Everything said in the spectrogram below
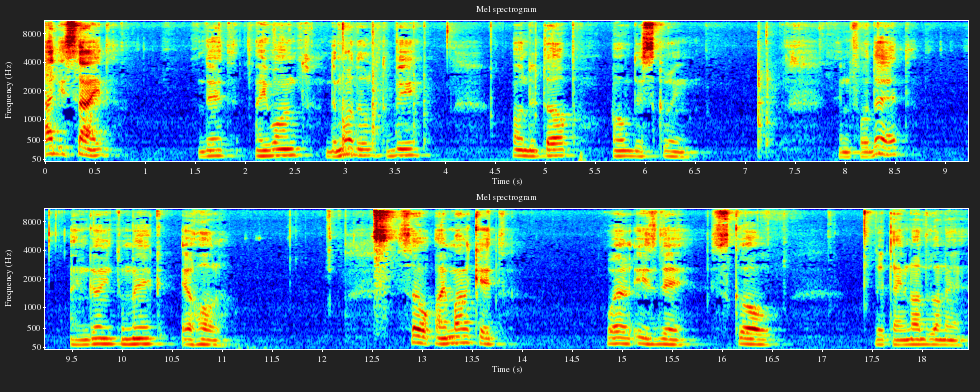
I decide that I want the model to be on the top of the screen. And for that I'm going to make a hole. So I mark it. Where is the score that I'm not gonna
